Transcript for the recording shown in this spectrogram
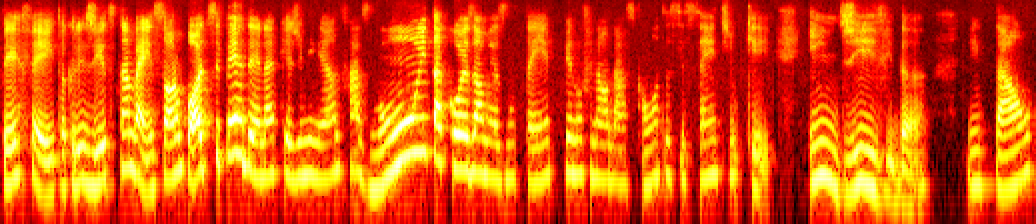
Perfeito, acredito também. Só não pode se perder, né? Porque Geminiano faz muita coisa ao mesmo tempo e no final das contas se sente o quê? Em dívida. Então,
